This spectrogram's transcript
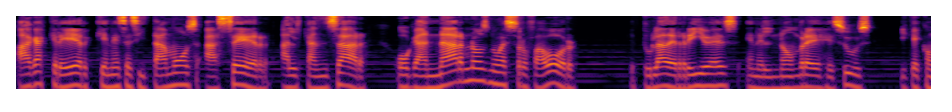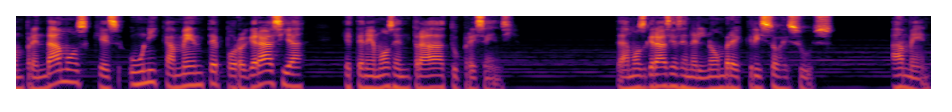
haga creer que necesitamos hacer, alcanzar o ganarnos nuestro favor, que tú la derribes en el nombre de Jesús y que comprendamos que es únicamente por gracia que tenemos entrada a tu presencia. Te damos gracias en el nombre de Cristo Jesús. Amén.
